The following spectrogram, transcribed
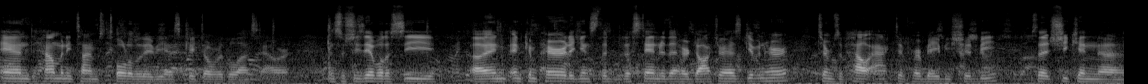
and how many times total the baby has kicked over the last hour and so she's able to see uh, and, and, compare it against the, the, standard that her doctor has given her in terms of how active her baby should be, so that she can uh,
